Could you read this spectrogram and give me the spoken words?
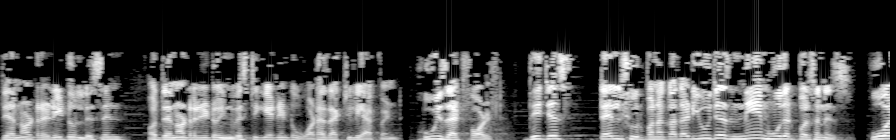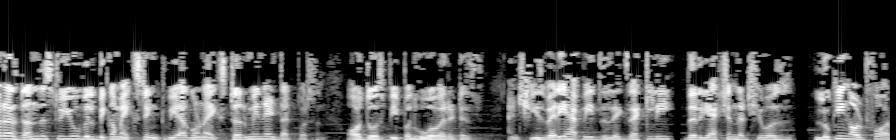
they are not ready to listen or they are not ready to investigate into what has actually happened. Who is at fault? They just tell Shurpanaka that you just name who that person is. Whoever has done this to you will become extinct. We are going to exterminate that person or those people, whoever it is. And she's very happy. This is exactly the reaction that she was looking out for.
